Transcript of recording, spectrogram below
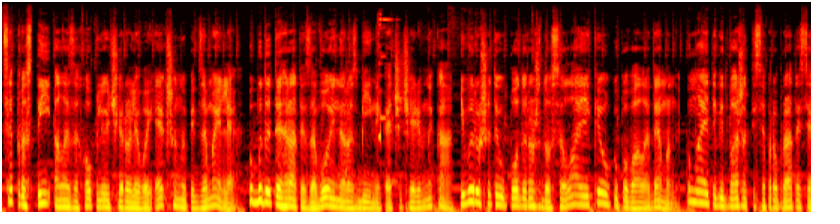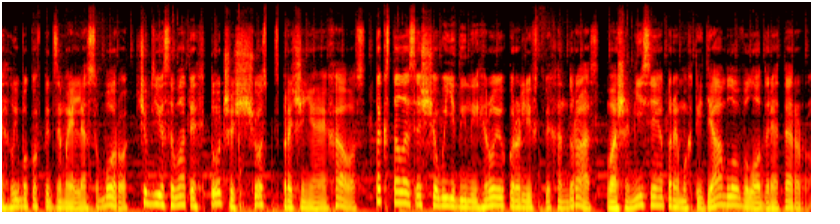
Це простий, але захоплюючий рольовий екшен у підземеллях. Ви будете грати за воїна, розбійника чи чарівника і вирушити у подорож до села, яке окупували демони. Ви маєте відважитися пробратися глибоко в підземелля собору, щоб з'ясувати, хто чи що спричиняє хаос. Так сталося, що ви єдиний герой у королівстві Хандурас. Ваша місія перемогти Діабло, володаря терору.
